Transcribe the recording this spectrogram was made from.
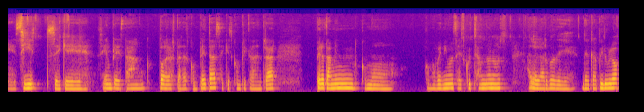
Eh, sí, sé que siempre están todas las plazas completas, sé que es complicado entrar, pero también como, como venimos escuchándonos a lo largo del capítulo,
